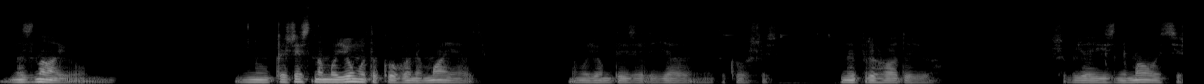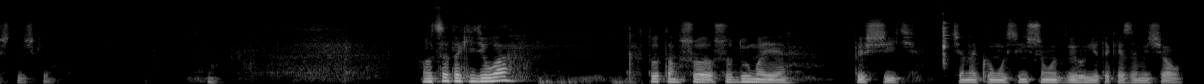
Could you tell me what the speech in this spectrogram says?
Не знаю. Ну, кажись, на моєму такого немає. На моєму дизелі я такого щось не пригадую. Щоб я їх знімав ось ці штучки. Оце такі діла. Хто там що, що думає, пишіть. Чи на якомусь іншому двигуні таке замічав.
